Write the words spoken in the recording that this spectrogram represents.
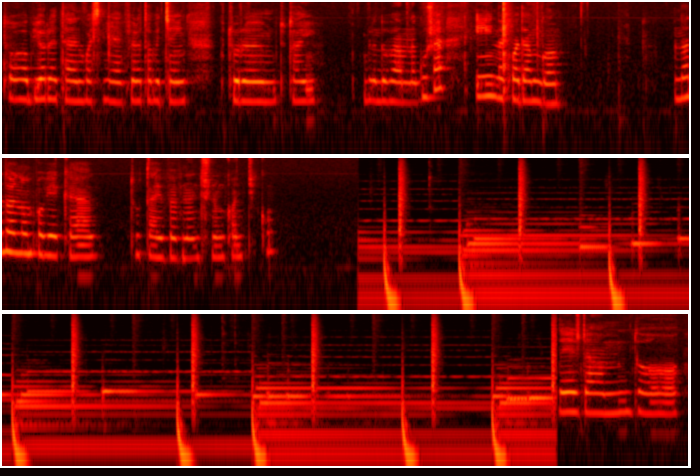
to biorę ten właśnie fioletowy cień, którym tutaj blendowałam na górze i nakładam go na dolną powiekę, tutaj wewnętrznym kąciku. Dojeżdżam do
